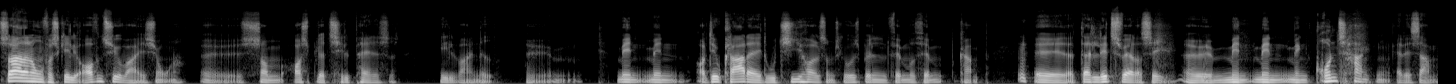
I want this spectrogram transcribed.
Så er der nogle forskellige offensive variationer, øh, som også bliver tilpasset hele vejen ned. Øh, men, men, og det er jo klart, at et U10-hold, som skal udspille en 5 mod 5 kamp, øh, der er lidt svært at se. Øh, men, men, men grundtanken er det samme.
